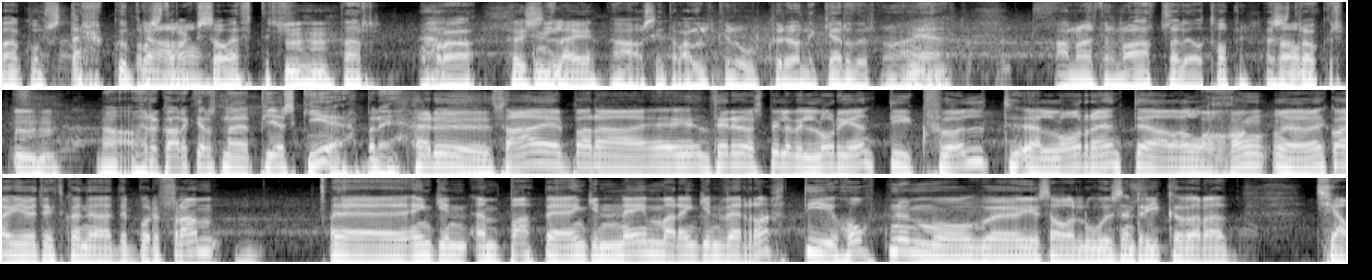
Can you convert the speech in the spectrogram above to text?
Hann kom sterkur bara Já. strax á eftir Mhm. Þar Hausinn í lagi. Já, síndi alveg algjörlega úr hverju hann er gerður Þannig að Hann á eftir hann á allalið á toppin Þessi Já. strákur Mhm. Já, hérna hvað er að gerast með PSG, Benni? Herru, það er bara, eh, þeir eru að spila við Lorient í kvöld, eða Lorient eða eitthvað, ég veit ekkert hvernig þetta er búið fram. Uh, engin Mbappe, engin Neymar, engin Verratti í hópnum og uh, ég sá að Luis Enrique var að tjá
